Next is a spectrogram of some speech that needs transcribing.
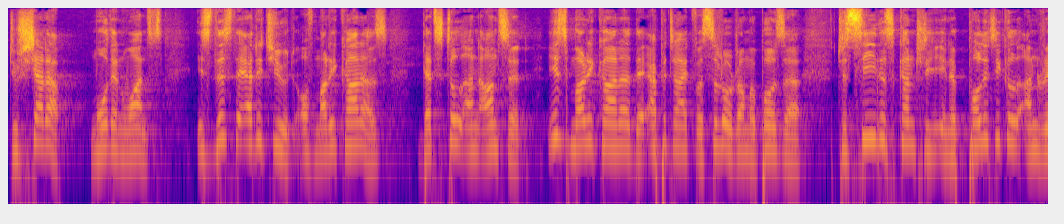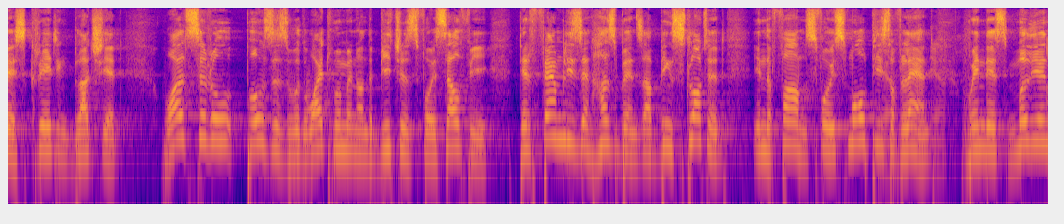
to shut up more than once. Is this the attitude of Marikanas that's still unanswered? Is Marikana the appetite for Cyril Ramaphosa to see this country in a political unrest creating bloodshed? While Cyril poses with white women on the beaches for a selfie, their families and husbands are being slaughtered in the farms for a small piece Yeah, of land yeah. when there's 1000000s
